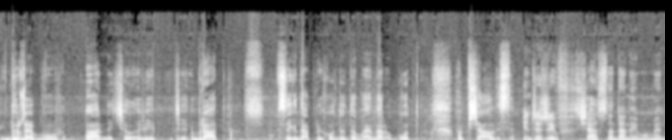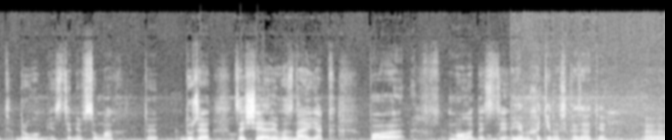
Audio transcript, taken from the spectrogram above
Дуже був гарний чоловік. Брат завжди приходив до мене на роботу, общалися. Він же жив зараз на даний момент в другому місці, не в Сумах. То дуже це ще я його знаю як по молодості. Я би хотіла сказати е,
